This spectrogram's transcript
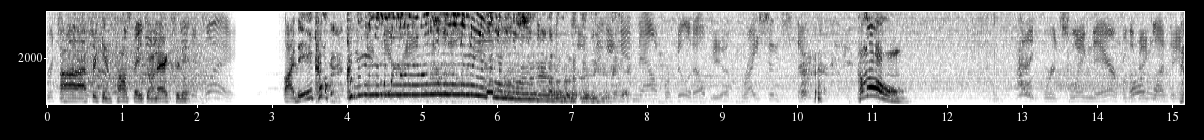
Return Ah, I freaking pound fake on accident. Oh, I did? Come on. Come So on. digging in now for Philadelphia, Bryson Come on. Backward swing there from the big left hand.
